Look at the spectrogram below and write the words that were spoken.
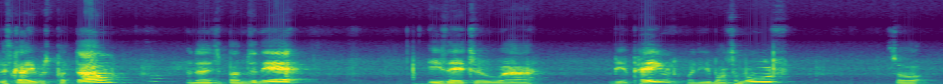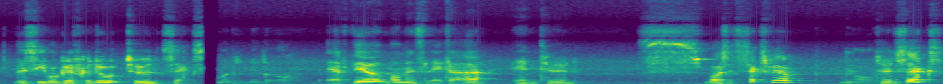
this guy was put down, and then his bum's in the air. He's there to uh, be a pain when he wants to move. So let's see what Griff can do. Turn six. A few moments later, in turn, s- what is it six for you? No. Turn six.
